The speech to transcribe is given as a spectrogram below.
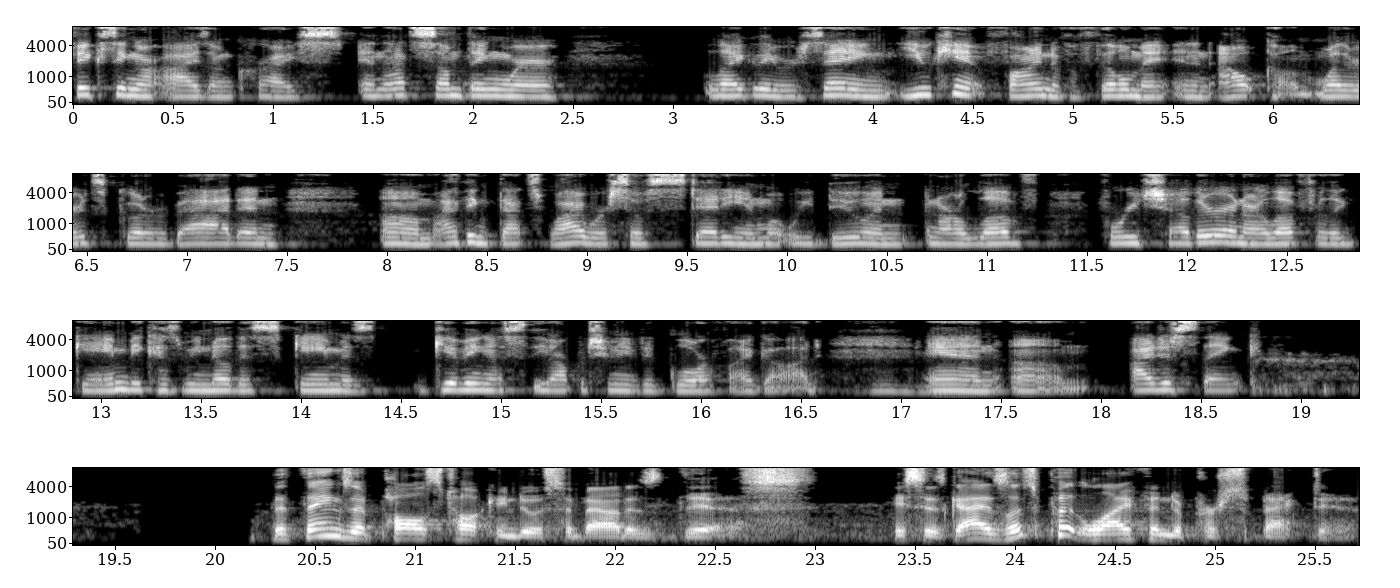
fixing our eyes on Christ. And that's something where, like they were saying, you can't find a fulfillment in an outcome, whether it's good or bad. And um, I think that's why we're so steady in what we do and, and our love for each other and our love for the game because we know this game is giving us the opportunity to glorify God. Mm-hmm. And um, I just think the things that Paul's talking to us about is this. He says, guys, let's put life into perspective.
